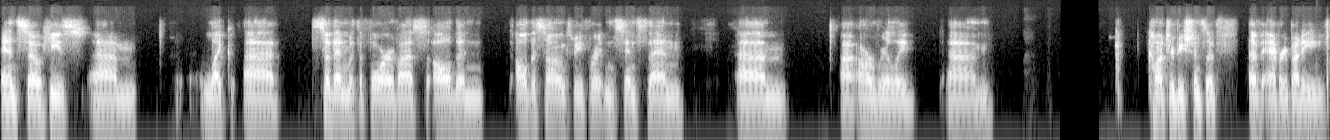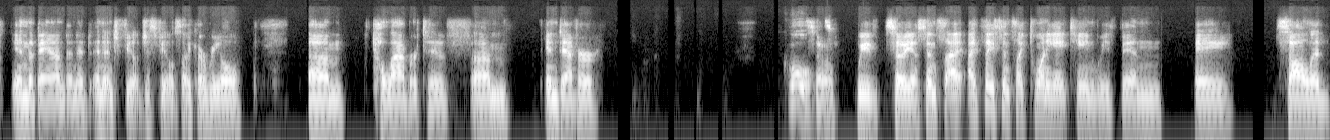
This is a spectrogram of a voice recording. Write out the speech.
And so he's um, like uh, so then with the four of us all the all the songs we've written since then um, are really um, contributions of of everybody in the band. And it and it feel, just feels like a real um, collaborative um, endeavor. Cool. So we've so yeah since I, i'd say since like 2018 we've been a solid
